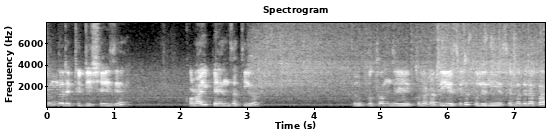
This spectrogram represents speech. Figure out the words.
সুন্দর একটি ডিশ এই যে কড়াই প্যান জাতীয়। তো প্রথম যে খোলাটা দিয়েছিল, তুলে নিয়েছে আমাদের আপা।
